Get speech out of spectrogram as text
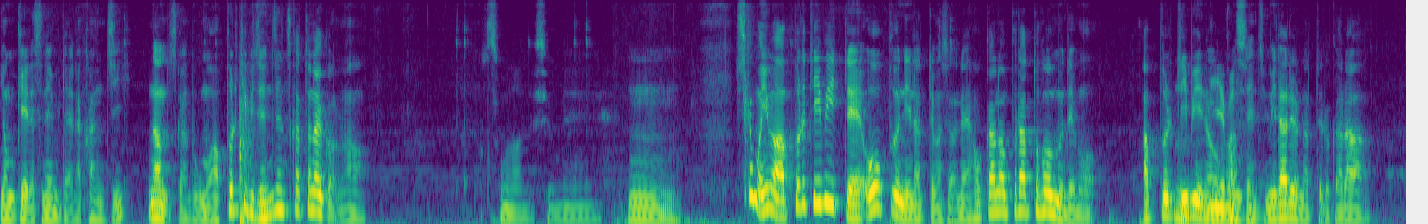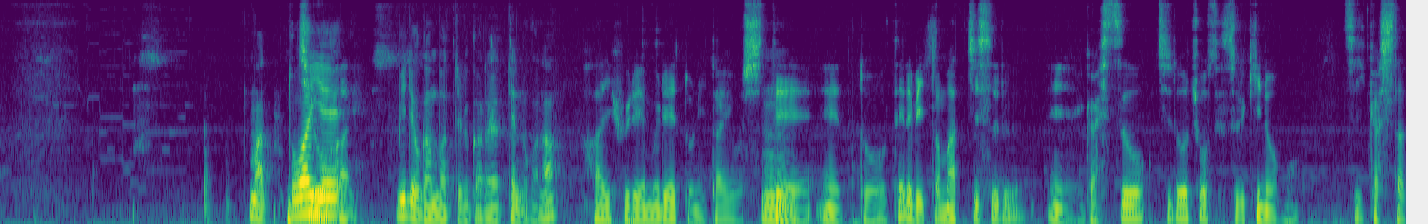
4K ですねみたいな感じ。なんですかね僕も Apple TV 全然使ってないからな。そうなんですよね。うん。しかも今 Apple TV ってオープンになってますよね。他のプラットフォームでも Apple TV のコンテンツ見られるようになってるから、まあとはいえはい。ビデオ頑張ってるからやってんのかな。ハイフレームレートに対応して、えっ、と、テレビとマッチする、えー画質を自動調整する機能も追加したっ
